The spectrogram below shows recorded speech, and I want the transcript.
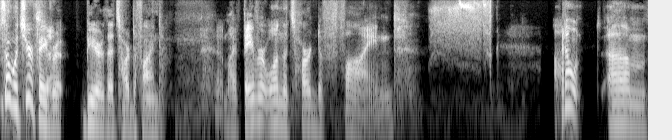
So, what's your So- favorite beer that's hard to find? my favorite one that's hard to find. I don't. Um,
